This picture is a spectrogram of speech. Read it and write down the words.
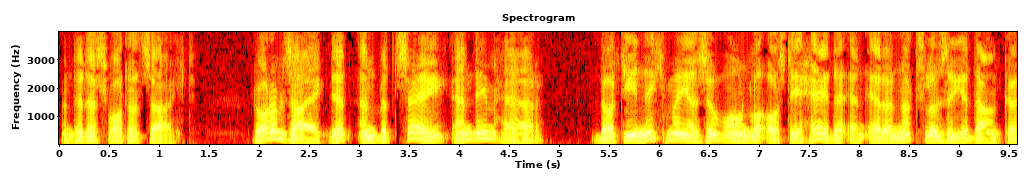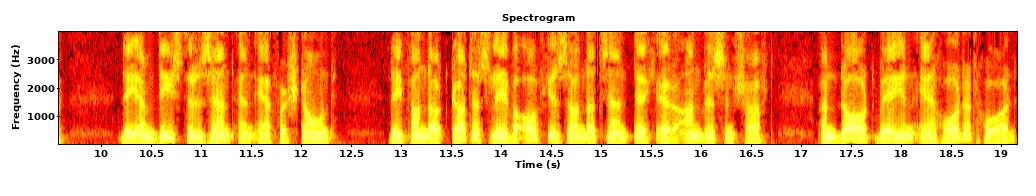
En dit is wat het zegt. Daarom zei ik dit en bezeig en dem Herr, dat je niet meer zo wandelen als de heden en er nutzloze gedanken, die hem diester zijn en er verstand, die van dat Gottes leven afgezonderd zijn durch ihre Anwissenschaft, en dort wegen er hoort hoort,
